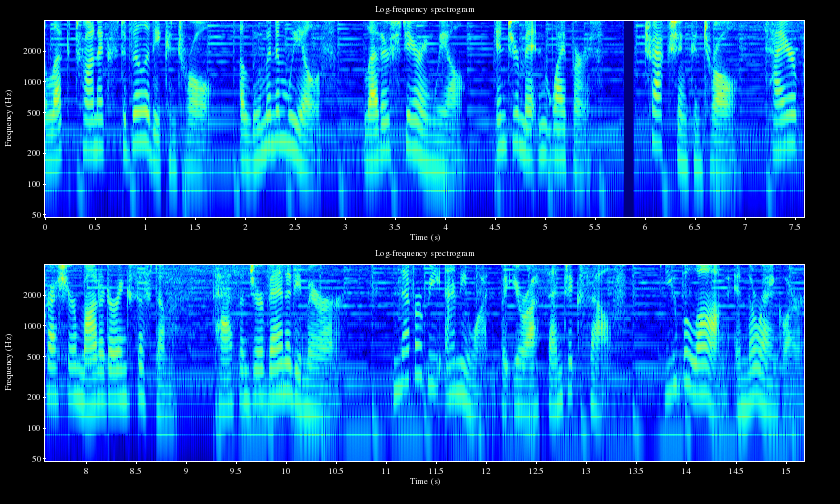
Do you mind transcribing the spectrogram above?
electronic stability control, aluminum wheels, leather steering wheel, intermittent wipers, traction control, tire pressure monitoring system, passenger vanity mirror. Never be anyone but your authentic self. You belong in the Wrangler.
